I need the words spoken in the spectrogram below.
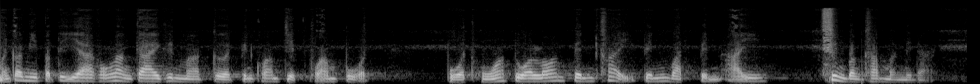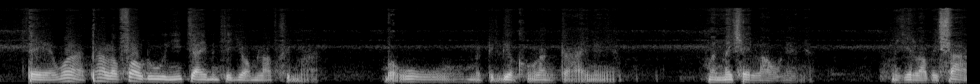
มันก็มีปฏิยาของร่างกายขึ้นมาเกิดเป็นความเจ็บความปวด ปวดหัวตัวร้อนเป็นไข้เป็นหวัดเป็นไอ ซึ่งบังคับมันไม่ได้ แต่ว่าถ้าเราเฝ้าดูอย่างนี้ใจมันจะยอมรับขึ้นมา บอกโอ้มันเป็นเรื่องของร่างกายเนี่ยมันไม่ใช่เราเนี่ยไม่ใช่เราไปสร้าง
